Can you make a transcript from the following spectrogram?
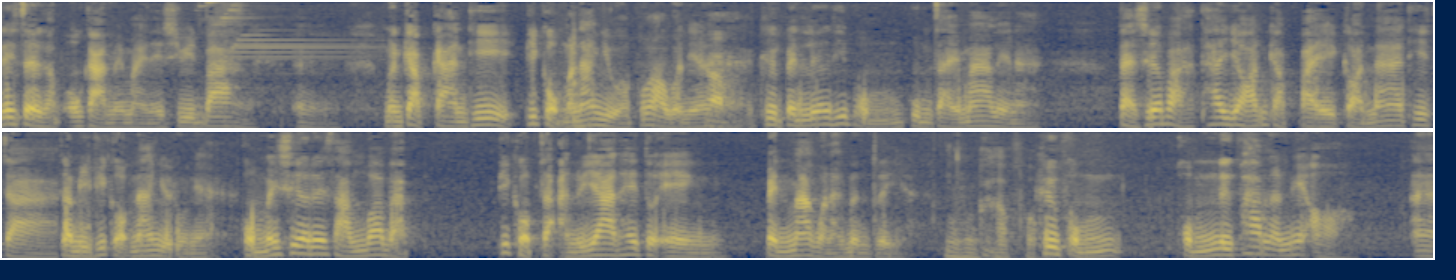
ได้เจอกับโอกาสใหม่ ๆ ในชีวิตบ้างเออเหมือนกับการที่พี่กบมานั่งอยู่กับพวกเราวันนี้ครับนะคือเป็นเรื่องที่ผมภูมิใจมากเลยนะ แต่เชื่อป่ะถ้าย้อนกลับไปก่อนหน้าที่จะจะมีพี่กบนั่งอยู่ตรงเนี้ยผมไม่เชื่อด้วยซ้ำว่าแบบพี่กบจะอนุญาตให้ตัวเองเป็นมากกว่านักดนตรีอะครับผมคือผมผมนึกภาพนั้นไม่ออกอ่า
